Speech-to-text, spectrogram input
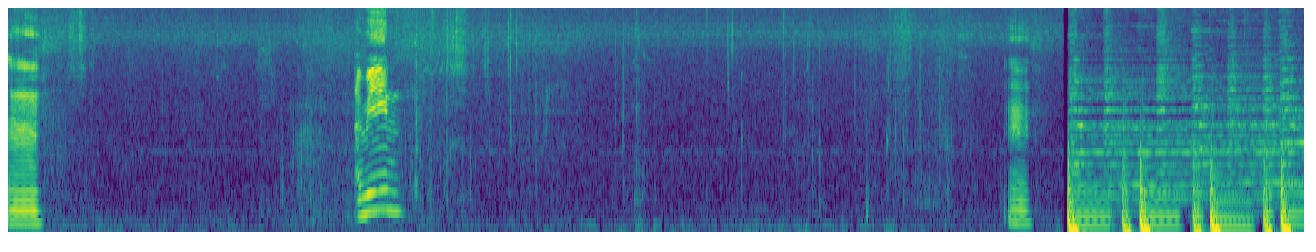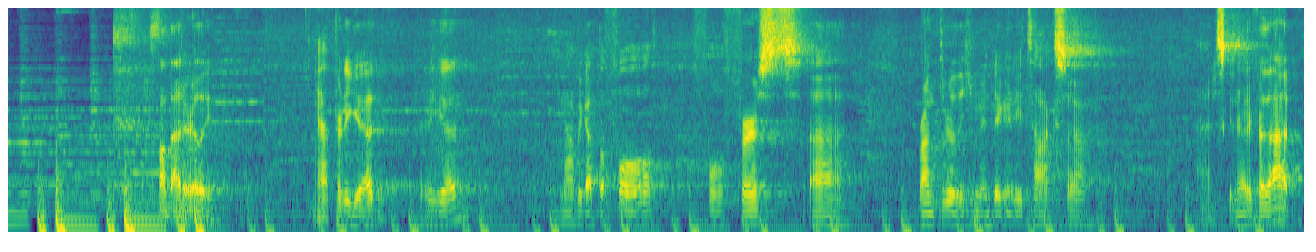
Mm. I mean, Mm. It's not that early. Yeah, pretty good. Pretty good. Now we got the full, full first uh, run through the human dignity talk, so uh, just getting ready for that.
